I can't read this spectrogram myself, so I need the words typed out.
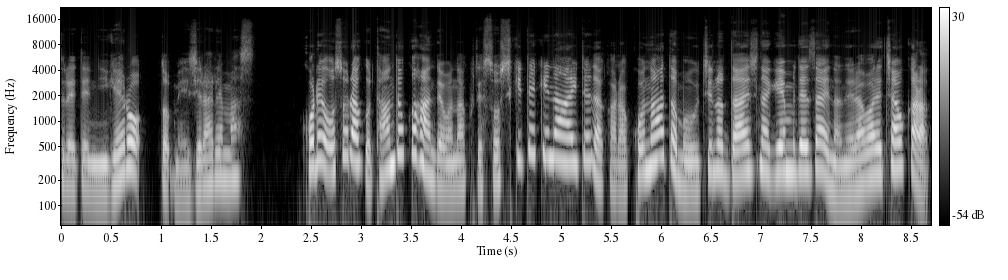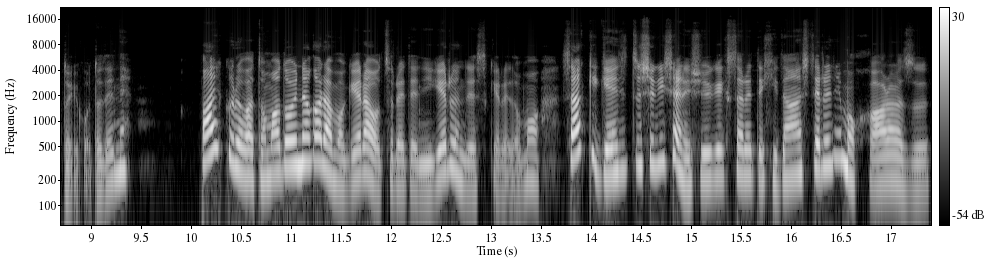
連れて逃げろと命じられます。これおそらく単独犯ではなくて組織的な相手だから、この後もうちの大事なゲームデザイナー狙われちゃうからということでね。パイクルは戸惑いながらもゲラを連れて逃げるんですけれども、さっき現実主義者に襲撃されて被弾してるにもかかわらず、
